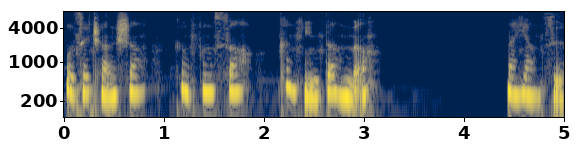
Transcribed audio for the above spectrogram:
我在床上更风骚、更淫荡呢。那样子，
